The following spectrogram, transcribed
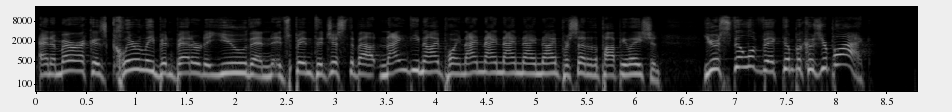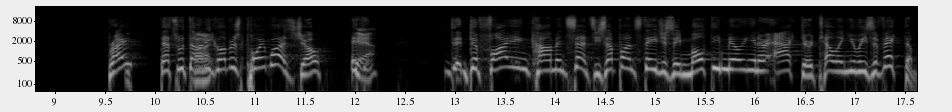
and America's clearly been better to you than it's been to just about 99.99999% of the population. You're still a victim because you're black. Right? That's what Donnie Right. Glover's point was, Joe. It- yeah. D- defying common sense. He's up on stage as a multimillionaire actor telling you he's a victim,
